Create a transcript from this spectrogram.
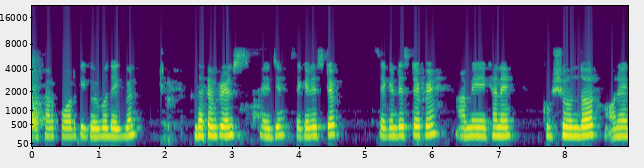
রাখার পর কি করব দেখবেন। দেখেন ফ্রেন্ডস এই যে সেকেন্ড স্টেপ সেকেন্ড স্টেপে আমি এখানে খুব সুন্দর, অনেক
